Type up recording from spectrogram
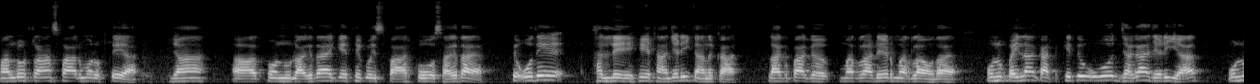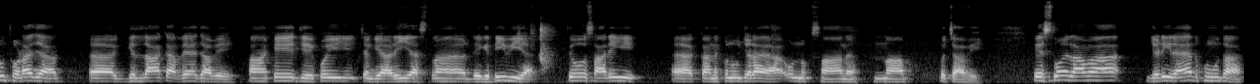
ਮੰਨ ਲਓ ਟਰਾਂਸਫਾਰਮਰ ਉੱਤੇ ਆ ਜਾਂ ਤੁਹਾਨੂੰ ਲੱਗਦਾ ਹੈ ਕਿ ਇੱਥੇ ਕੋਈ ਸਪਾਰਕ ਹੋ ਸਕਦਾ ਹੈ ਤੇ ਉਹਦੇ ਥੱਲੇ ਹੇਠਾਂ ਜਿਹੜੀ ਕਣਕ ਆ, ਲਗਭਗ ਮਰਲਾ ਡੇਢ ਮਰਲਾ ਆਉਂਦਾ ਹੈ, ਉਹਨੂੰ ਪਹਿਲਾਂ ਕੱਟ ਕੇ ਤੇ ਉਹ ਜਗ੍ਹਾ ਜਿਹੜੀ ਆ, ਉਹਨੂੰ ਥੋੜਾ ਜਿਹਾ ਗਿੱਲਾ ਕਰ ਲਿਆ ਜਾਵੇ ਤਾਂ ਕਿ ਜੇ ਕੋਈ ਚੰਗਿਆੜੀ ਇਸ ਤਰ੍ਹਾਂ ਡਿੱਗਦੀ ਵੀ ਆ ਤੇ ਉਹ ਸਾਰੀ ਕਣਕ ਨੂੰ ਜਿਹੜਾ ਆ, ਉਹ ਨੁਕਸਾਨ ਨਾ ਪਹੁੰਚਾਵੇ। ਇਸ ਤੋਂ ਇਲਾਵਾ ਜਿਹੜੀ ਰਹਿੰਦ ਖੂੰਹਦ ਆ,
